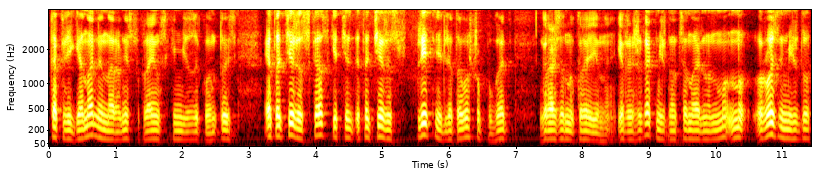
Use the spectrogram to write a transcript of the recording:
как региональный наравне с украинским языком. То есть это те же сказки, это те же сплетни для того, чтобы пугать граждан Украины и разжигать межнациональную мо- ну, рознь между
